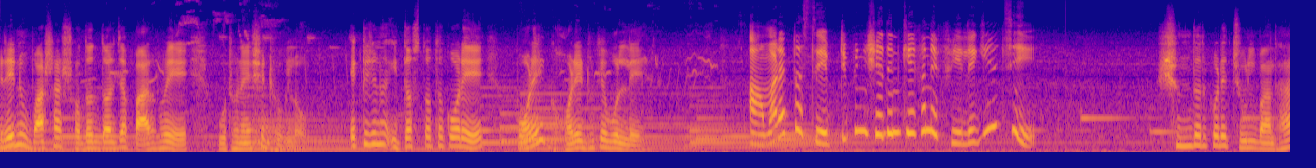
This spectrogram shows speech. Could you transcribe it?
রেনু বাসার সদর দরজা পার হয়ে উঠোনে এসে ঢুকলো। একটু যেন ইতস্তত করে পরে ঘরে ঢুকে বললে আমার একটা সেফটি পিন সেদিন কি এখানে ফেলে গিয়েছি? সুন্দর করে চুল বাঁধা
